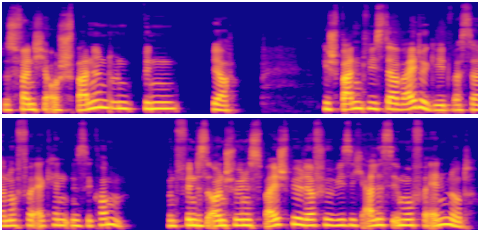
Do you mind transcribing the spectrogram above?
Das fand ich auch spannend und bin ja gespannt, wie es da weitergeht, was da noch für Erkenntnisse kommen. Und finde es auch ein schönes Beispiel dafür, wie sich alles immer verändert.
